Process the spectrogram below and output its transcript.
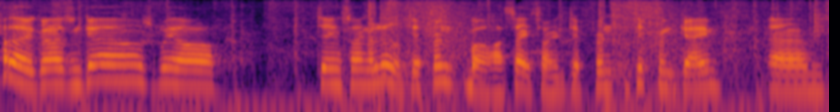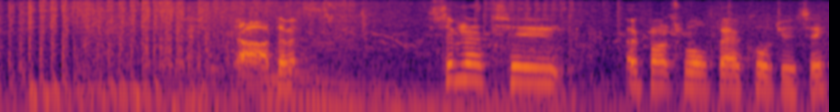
Hello guys and girls, we are doing something a little different. Well, I say something different, different game. Um, ah, damn it. Similar to Advanced Warfare Call of Duty.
